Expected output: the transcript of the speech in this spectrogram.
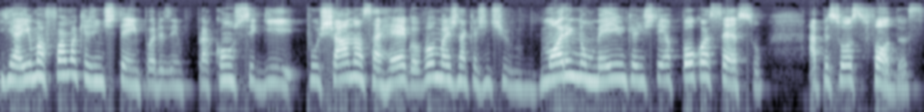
E aí uma forma que a gente tem, por exemplo, para conseguir puxar a nossa régua, vamos imaginar que a gente mora em um meio em que a gente tenha pouco acesso a pessoas fodas.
